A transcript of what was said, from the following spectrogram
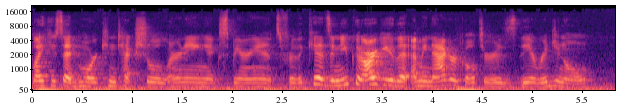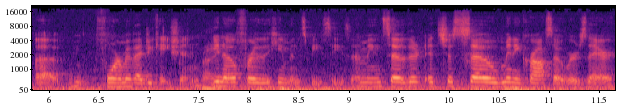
like you said more contextual learning experience for the kids and you could argue that i mean agriculture is the original uh, form of education, Right. you know, for the human species. I mean, so there, it's just so many crossovers there.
